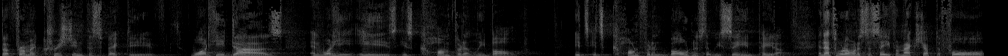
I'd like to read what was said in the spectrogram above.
But from a Christian perspective, what he does and what he is is confidently bold. It's, it's confident boldness that we see in Peter. And that's what I want us to see from Acts chapter 4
